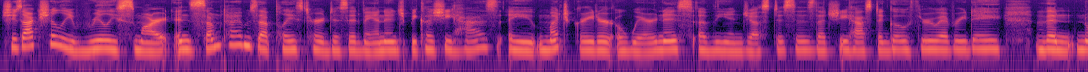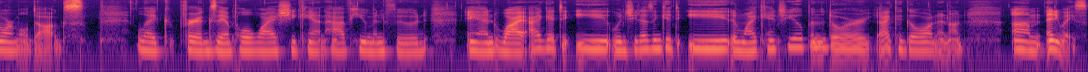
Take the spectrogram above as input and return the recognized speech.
She's actually really smart, and sometimes that plays to her disadvantage because she has a much greater awareness of the injustices that she has to go through every day than normal dogs. Like, for example, why she can't have human food, and why I get to eat when she doesn't get to eat, and why can't she open the door? I could go on and on. Um, anyways,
